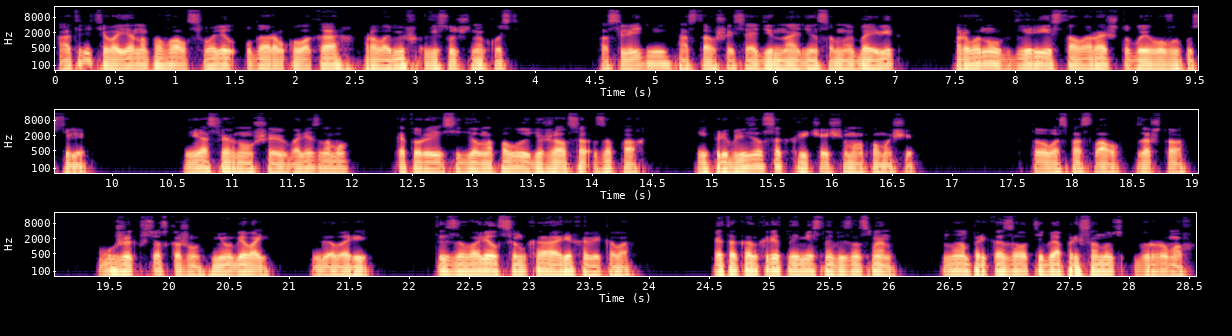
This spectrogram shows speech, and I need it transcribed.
А третьего я наповал, свалил ударом кулака, проломив височную кость. Последний, оставшийся один на один со мной боевик, рванул к двери и стал орать, чтобы его выпустили. Я свернул шею болезному, который сидел на полу и держался за пах, и приблизился к кричащему о помощи. «Кто вас послал? За что?» «Мужик, все скажу, не убивай». «Говори». «Ты завалил сынка Ореховикова. Это конкретный местный бизнесмен. Нам приказал тебя присануть Громов,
